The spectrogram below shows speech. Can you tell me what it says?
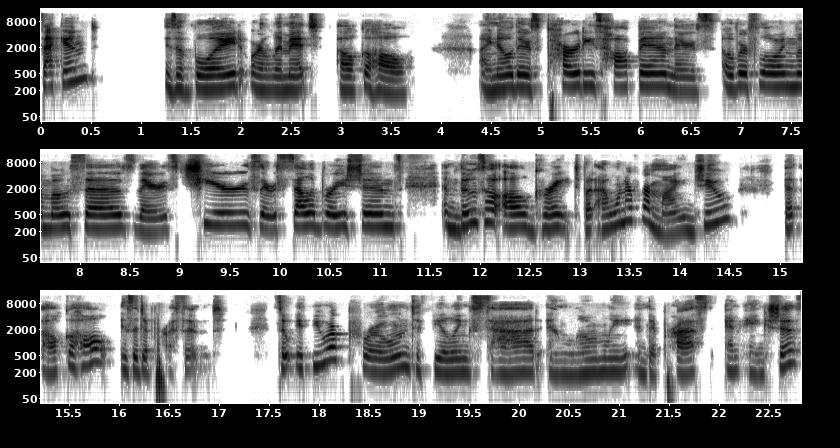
Second is avoid or limit alcohol. I know there's parties hopping, there's overflowing mimosas, there's cheers, there's celebrations, and those are all great. But I want to remind you that alcohol is a depressant. So if you are prone to feeling sad and lonely and depressed and anxious,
